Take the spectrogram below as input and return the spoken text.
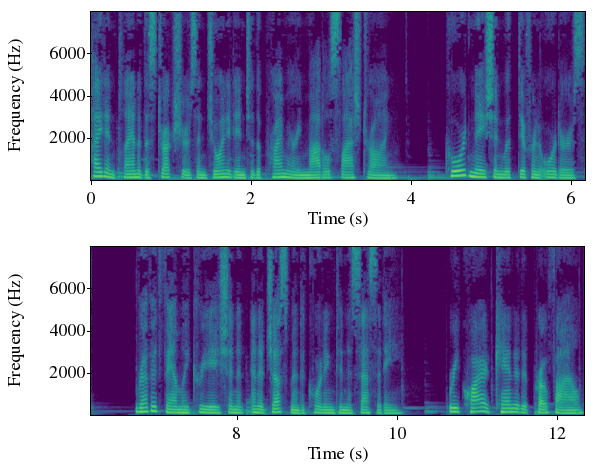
height and plan of the structures and join it into the primary model slash drawing. Coordination with different orders. Revit family creation and, adjustment according to necessity. Required candidate profile.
